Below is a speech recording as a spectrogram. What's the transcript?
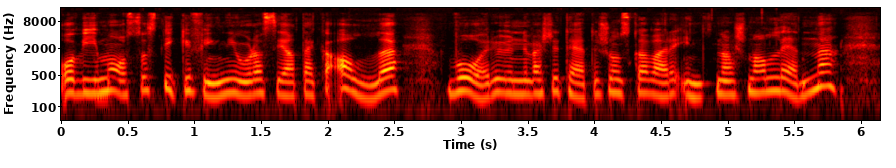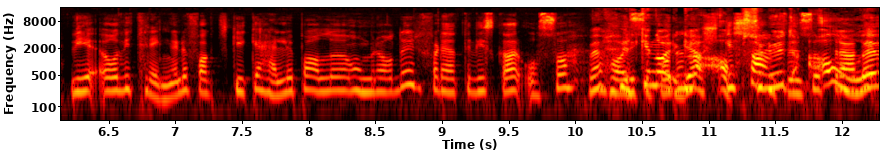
Og vi må også stikke fingeren i jorda og si at det er ikke alle våre universiteter som skal være internasjonalt ledende. Vi, og vi trenger det faktisk ikke heller på alle områder. For vi skal også Men har ikke Norge absolutt alle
